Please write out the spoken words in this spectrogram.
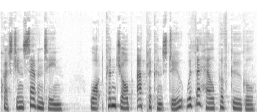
Question 17. What can job applicants do with the help of Google?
